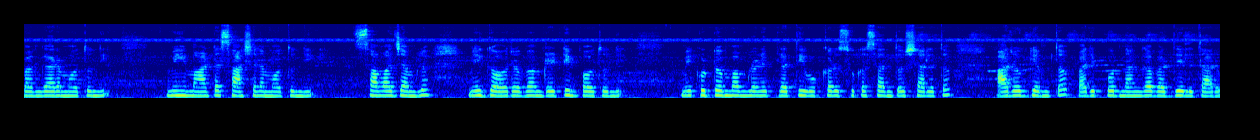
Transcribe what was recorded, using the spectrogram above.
బంగారం అవుతుంది మీ మాట శాసనం అవుతుంది సమాజంలో మీ గౌరవం రెట్టింపు అవుతుంది మీ కుటుంబంలోని ప్రతి ఒక్కరు సుఖ సంతోషాలతో ఆరోగ్యంతో పరిపూర్ణంగా వర్ధిల్లుతారు.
